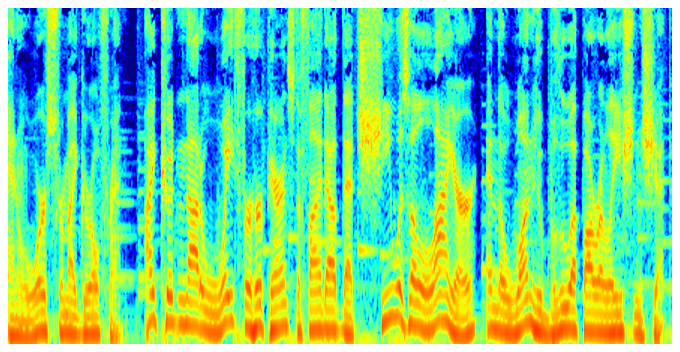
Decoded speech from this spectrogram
and worse for my girlfriend. I could not wait for her parents to find out that she was a liar and the one who blew up our relationship.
